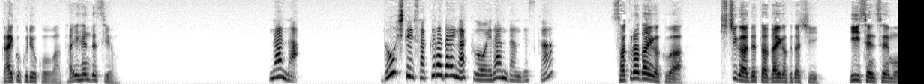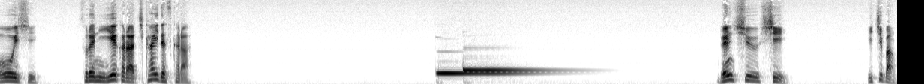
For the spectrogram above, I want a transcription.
外国旅行は大変ですよ7、どうして桜大学を選んだんですか？桜大学は父が出た大学だしいい先生も多いしそれに家から近いですから。練習 C1 番。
